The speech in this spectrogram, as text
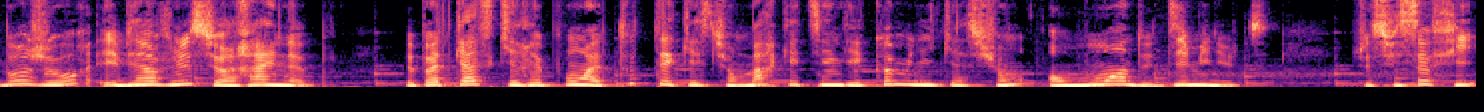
Bonjour et bienvenue sur Up, le podcast qui répond à toutes tes questions marketing et communication en moins de 10 minutes. Je suis Sophie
